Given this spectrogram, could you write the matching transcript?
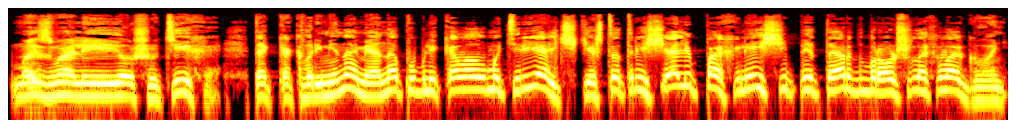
Мы звали ее Шутиха, так как временами она публиковала материальчики, что трещали похлеще петард, брошенных в огонь.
